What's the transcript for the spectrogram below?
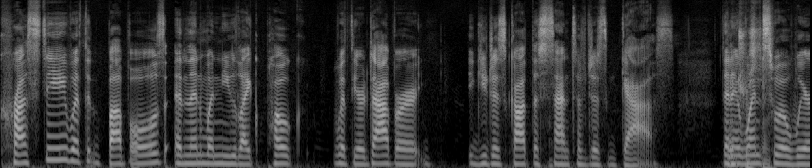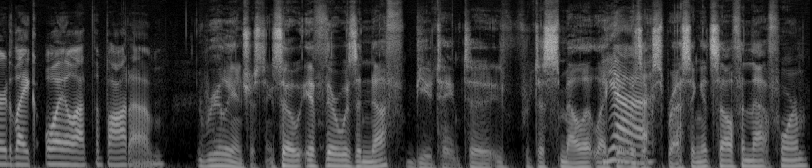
crusty with bubbles, and then when you like poke with your dabber, you just got the scent of just gas. Then it went to a weird like oil at the bottom. Really interesting. So, if there was enough butane to for, to smell it like it was Yeah. expressing itself in that form,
